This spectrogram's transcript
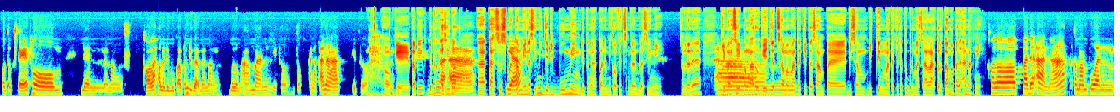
untuk stay at home dan memang sekolah kalau dibuka pun juga memang belum aman gitu untuk anak-anak gitu. Oke, tapi benar nggak sih dok uh, kasus mata ya? minus ini jadi booming di tengah pandemi COVID-19 ini? Sebenarnya gimana sih pengaruh gadget sama mata kita sampai bisa bikin mata kita tuh bermasalah, terutama pada anak nih? Kalau pada anak, kemampuan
